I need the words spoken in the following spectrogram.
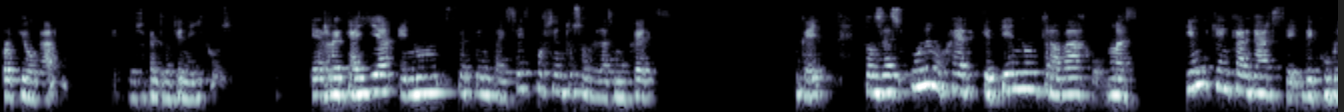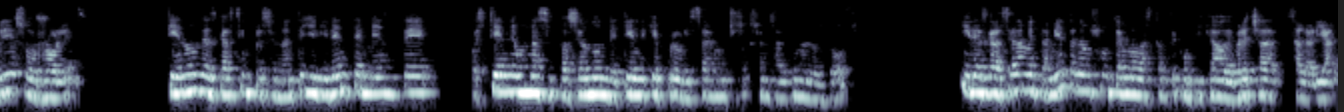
propio hogar, incluso gente que no tiene hijos, eh, recaía en un 76% sobre las mujeres. ¿Ok? Entonces, una mujer que tiene un trabajo más tiene que encargarse de cubrir esos roles, tiene un desgaste impresionante y evidentemente pues tiene una situación donde tiene que priorizar en muchas ocasiones alguno de los dos. Y desgraciadamente también tenemos un tema bastante complicado de brecha salarial.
